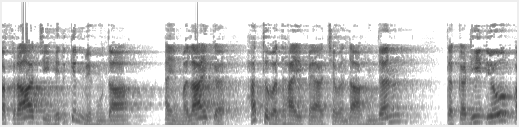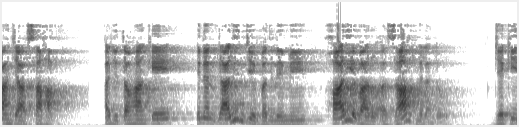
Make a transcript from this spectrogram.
सकरात जी हिदकिन में हूंदा ऐं मलाइक हथ वधाए पिया चवंदा हूंदनि त कढी ॾियो पंहिंजा साह अॼु तव्हांखे इन्हनि ॻाल्हियुनि जे बदिले में ख़्वारीअ वारो अज़ाब मिलंदो जेकी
